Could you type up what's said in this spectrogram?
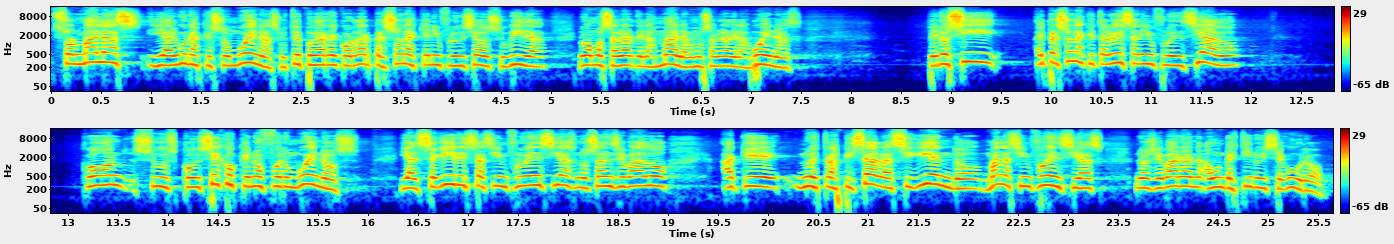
son malas y algunas que son buenas. Usted podrá recordar personas que han influenciado su vida. No vamos a hablar de las malas, vamos a hablar de las buenas. Pero sí hay personas que tal vez han influenciado con sus consejos que no fueron buenos y al seguir esas influencias nos han llevado a que nuestras pisadas, siguiendo malas influencias, nos llevaran a un destino inseguro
